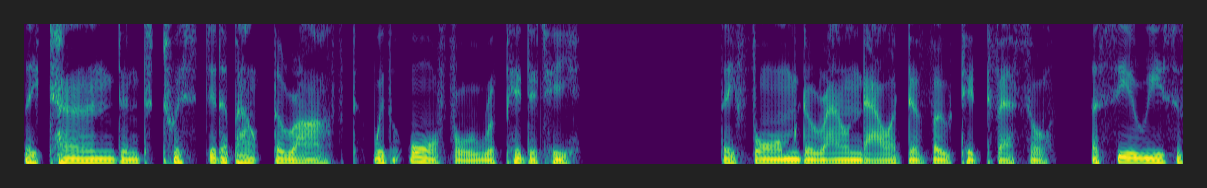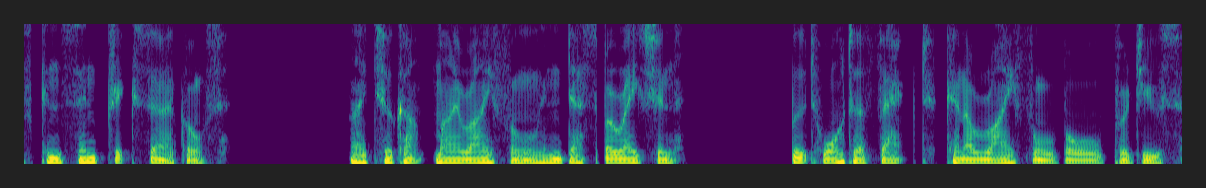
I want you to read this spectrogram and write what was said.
They turned and twisted about the raft with awful rapidity. They formed around our devoted vessel a series of concentric circles. I took up my rifle in desperation. But what effect can a rifle ball produce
